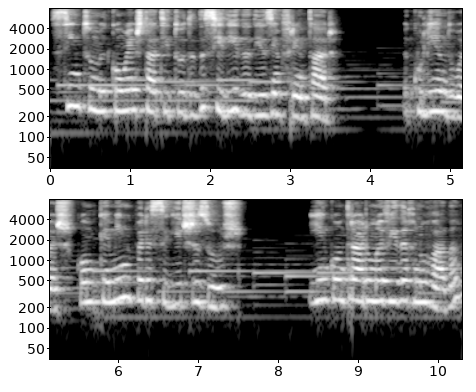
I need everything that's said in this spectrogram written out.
Sinto-me com esta atitude decidida de as enfrentar, acolhendo-as como caminho para seguir Jesus e encontrar uma vida renovada?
